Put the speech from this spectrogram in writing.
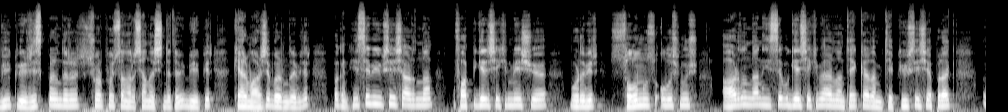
büyük bir risk barındırır. Short pozisyon araçanlar için de tabii büyük bir kar marjı barındırabilir. Bakın hisse bir yükseliş ardından ufak bir geri çekilme yaşıyor. Burada bir solumuz oluşmuş. Ardından hisse bu geri çekilme ardından tekrardan bir tepki yükseliş yaparak e,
